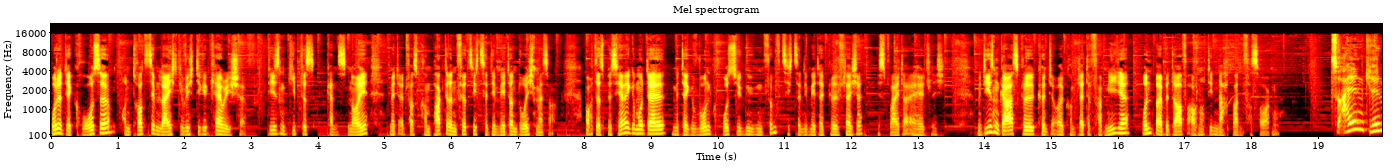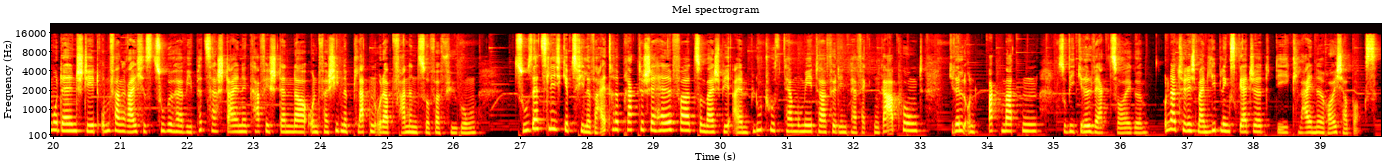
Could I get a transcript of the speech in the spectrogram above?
oder der große und trotzdem leichtgewichtige Carry Chef. Diesen gibt es ganz neu mit etwas kompakteren 40 cm Durchmesser. Auch das bisherige Modell mit der gewohnt großzügigen 50 cm Grillfläche ist weiter erhältlich. Mit diesem Gasgrill könnt ihr eure komplette Familie und bei Bedarf auch noch die Nachbarn versorgen. Zu allen Grillmodellen steht umfangreiches Zubehör wie Pizzasteine, Kaffeeständer und verschiedene Platten oder Pfannen zur Verfügung. Zusätzlich gibt es viele weitere praktische Helfer, zum Beispiel ein Bluetooth-Thermometer für den perfekten Garpunkt, Grill- und Backmatten sowie Grillwerkzeuge. Und natürlich mein Lieblingsgadget, die kleine Räucherbox.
